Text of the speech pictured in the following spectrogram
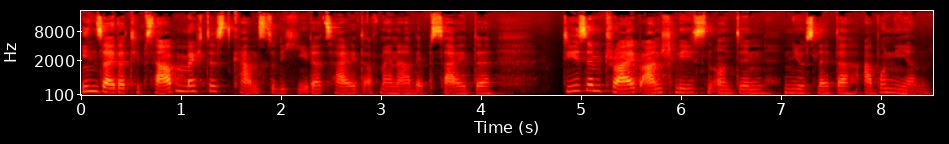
Insider-Tipps haben möchtest, kannst du dich jederzeit auf meiner Webseite diesem Tribe anschließen und den Newsletter abonnieren.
